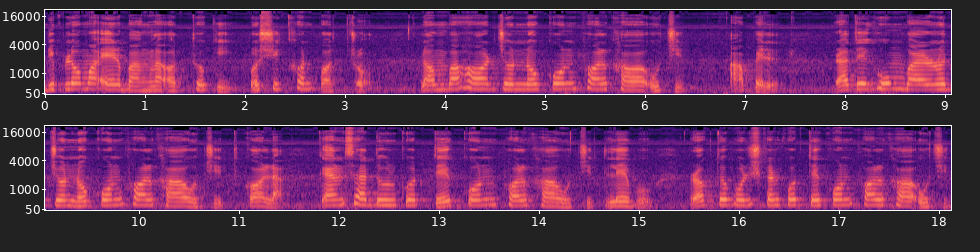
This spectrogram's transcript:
ডিপ্লোমা এর বাংলা অর্থ কী? প্রশিক্ষণপত্র। লম্বা হওয়ার জন্য কোন ফল খাওয়া উচিত? আপেল। রাতে ঘুম বাড়ানোর জন্য কোন ফল খাওয়া উচিত? কলা। ক্যান্সার দূর করতে কোন ফল খাওয়া উচিত? লেবু। রক্ত পরিষ্কার করতে কোন ফল খাওয়া উচিত?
